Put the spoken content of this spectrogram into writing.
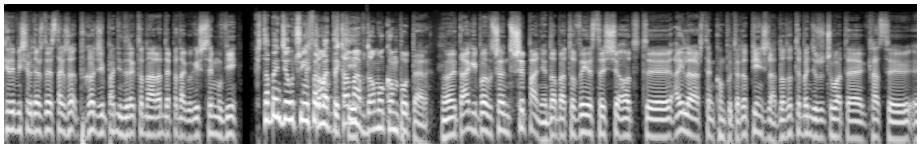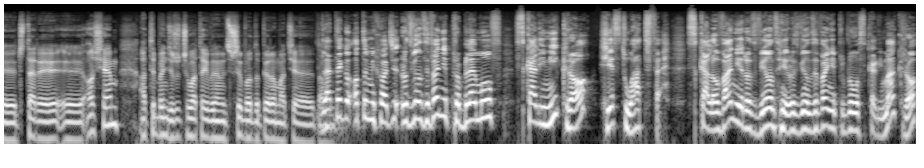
Kiedy mi się wydaje, że to jest tak, że przychodzi pani dyrektor na radę pedagogiczną i mówi kto będzie uczył kto, informatyki? kto ma w domu komputer? No i tak, i potrzebne trzy panie. Dobra, to wy jesteście od... Ty, a ile masz ten komputer? No pięć lat. No to ty będziesz uczyła te klasy y, 4, y, 8, a ty będziesz uczyła tej 1, 3, bo dopiero macie tam... Dlatego o to mi chodzi. Rozwiązywanie problemów w skali mikro jest łatwe. Skalowanie rozwiązań, rozwiązywanie problemów w skali makro,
